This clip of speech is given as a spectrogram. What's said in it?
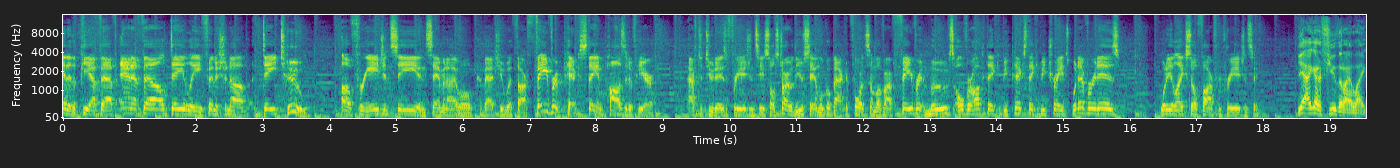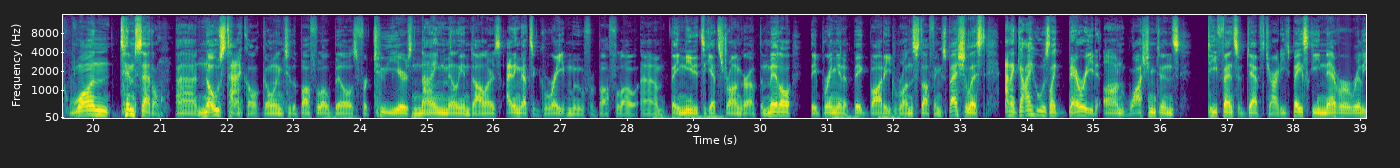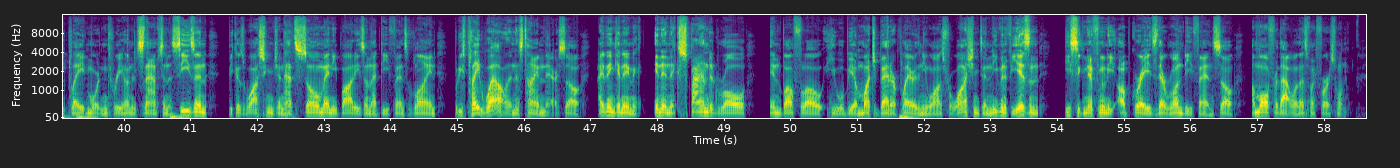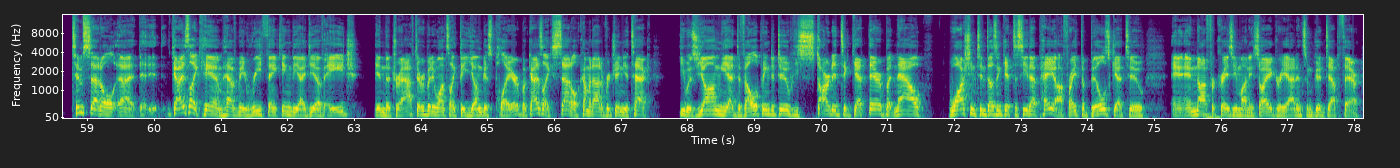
Into the PFF NFL Daily, finishing up day two of free agency. And Sam and I will come at you with our favorite picks, staying positive here after two days of free agency. So I'll start with you, Sam. We'll go back and forth some of our favorite moves overall. They could be picks, they could be trades, whatever it is. What do you like so far from free agency? Yeah, I got a few that I like. One, Tim Settle, uh, nose tackle, going to the Buffalo Bills for two years, $9 million. I think that's a great move for Buffalo. Um, they needed to get stronger up the middle. They bring in a big bodied run stuffing specialist and a guy who was like buried on Washington's defensive depth chart. He's basically never really played more than 300 snaps in a season because Washington had so many bodies on that defensive line, but he's played well in his time there. So I think in an, in an expanded role in Buffalo, he will be a much better player than he was for Washington. And even if he isn't, he significantly upgrades their run defense. So I'm all for that one. That's my first one. Tim Settle, uh, guys like him have me rethinking the idea of age in the draft. Everybody wants like the youngest player, but guys like Settle coming out of Virginia Tech, he was young, he had developing to do, he started to get there, but now Washington doesn't get to see that payoff, right? The Bills get to, and, and not for crazy money. So I agree, adding some good depth there.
